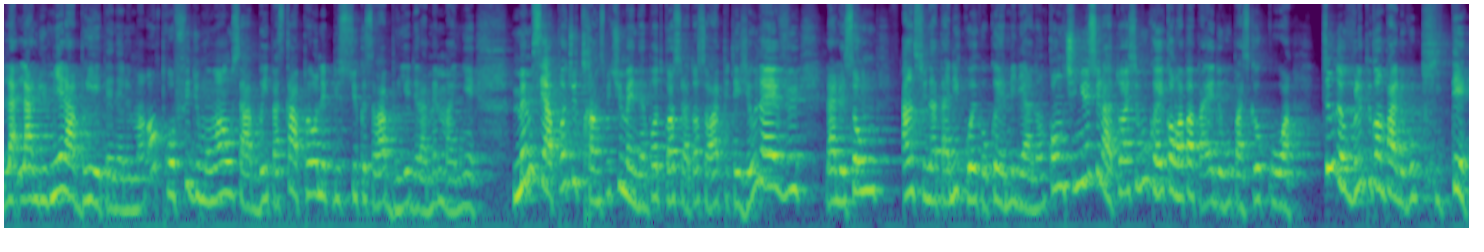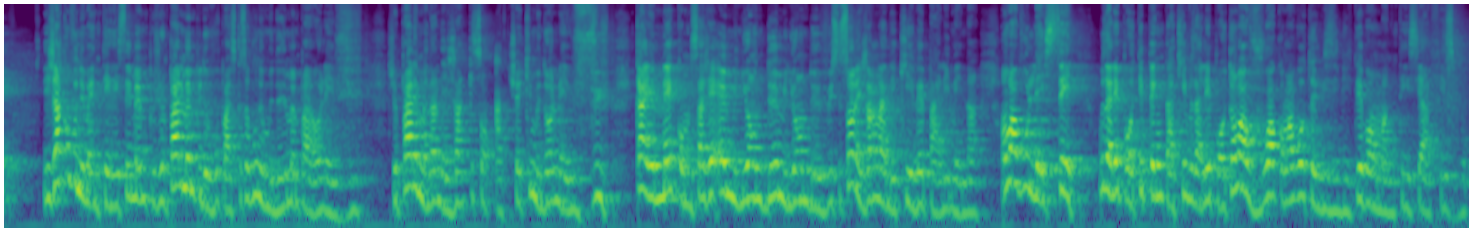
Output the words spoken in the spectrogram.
la, la lumière a brillé éternellement? On profite du moment où ça brille parce qu'après, on est plus sûr que ça va briller de la même manière. Même si après, tu transmets, tu mets n'importe quoi sur la toile, ça va péter. Vous avez vu la leçon entre Nathalie Koué, Coco et Emiliano. Continuez sur la toile. Si vous croyez qu'on ne va pas parler de vous parce que quoi? Si vous ne voulez plus qu'on parle de vous, quittez. Déjà que vous ne m'intéressez même plus, je ne parle même plus de vous parce que ça, vous ne me donnez même pas les vues. Je parle maintenant des gens qui sont actuels, qui me donnent les vues. Quand les mecs comme ça, j'ai un million, deux millions de vues. Ce sont les gens là de qui je vais parler maintenant. On va vous laisser. Vous allez porter plein de vous allez porter? On va voir comment votre visibilité va augmenter ici à Facebook.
